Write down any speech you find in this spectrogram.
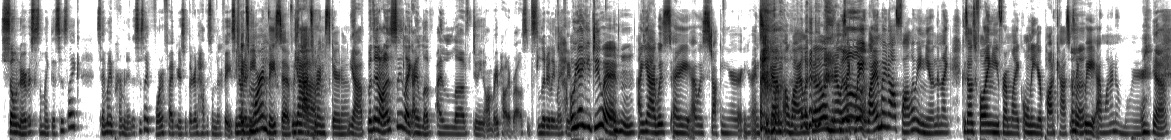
so nervous because I'm like, this is like semi-permanent. This is like four to five years that they're gonna have this on their face. You know it's what I mean? more invasive. Yeah, that's what I'm scared of. yeah, but then honestly, like I love I love doing ombre powder brows. It's literally my favorite. Oh yeah, you do it. Mhm. Uh, yeah, I was I I was stalking your your Instagram a while ago, and then I was No. like, wait, why am I not following you? And then like, because I was following you from like only your podcast, I was Uh-huh. like, wait, I want to know more. Yeah.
